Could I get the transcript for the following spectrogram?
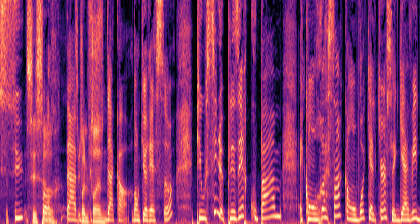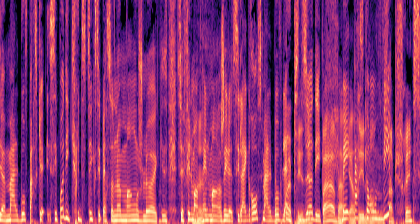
C'est ça. insupportable. C'est pas le fun. Je suis d'accord. Donc, il y aurait ça. Puis aussi, le plaisir coupable qu'on ressent quand on voit quelqu'un se gaver de malbouffe. Parce que c'est pas des crudités que ces personnes-là mangent, là, se filment en Hein? train de manger. C'est la grosse malbouffe, de la pizza. Des... Ben, parce qu'on vit ce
